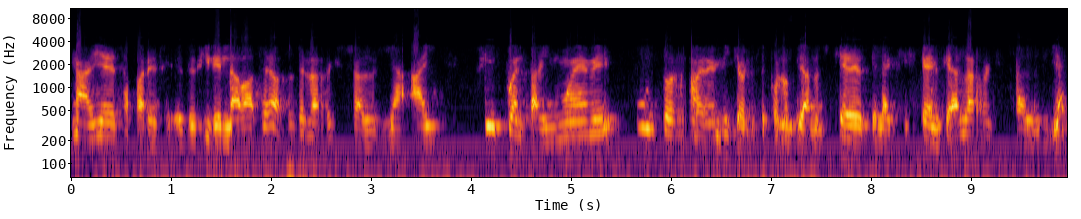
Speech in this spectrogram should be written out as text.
Nadie desaparece. Es decir, en la base de datos de la registraduría hay 59.9 millones de colombianos que desde la existencia de la registraduría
